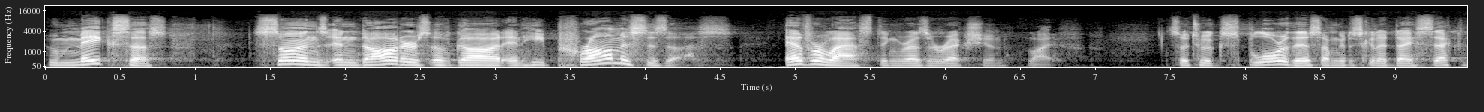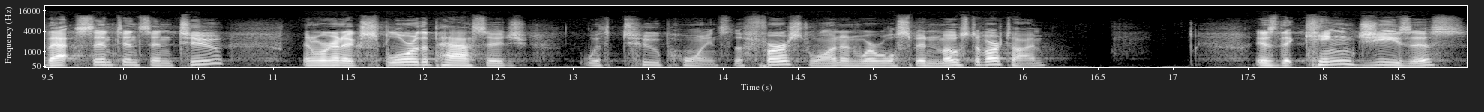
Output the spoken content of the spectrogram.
who makes us sons and daughters of God, and he promises us everlasting resurrection life. So, to explore this, I'm just going to dissect that sentence in two, and we're going to explore the passage with two points. The first one, and where we'll spend most of our time, is that King Jesus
